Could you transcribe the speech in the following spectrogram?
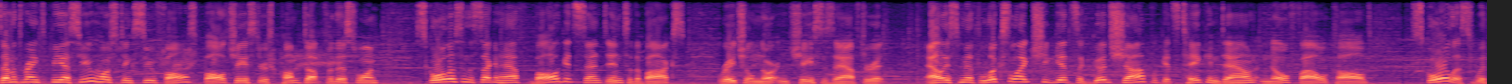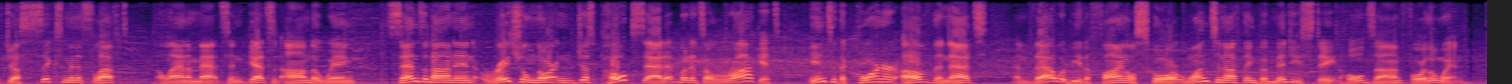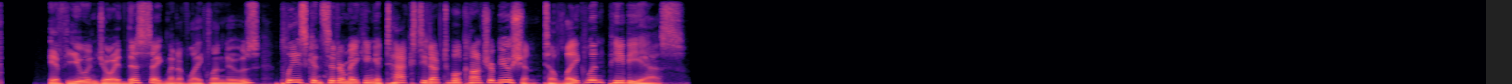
Seventh ranked BSU hosting Sioux Falls. Ball chasers pumped up for this one. Scoreless in the second half, ball gets sent into the box. Rachel Norton chases after it. Allie Smith looks like she gets a good shot but gets taken down, no foul called. Scoreless with just six minutes left. Alana Matson gets it on the wing, sends it on in. Rachel Norton just pokes at it, but it's a rocket into the corner of the net. And that would be the final score, one to nothing. Bemidji State holds on for the win. If you enjoyed this segment of Lakeland News, please consider making a tax-deductible contribution to Lakeland PBS.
